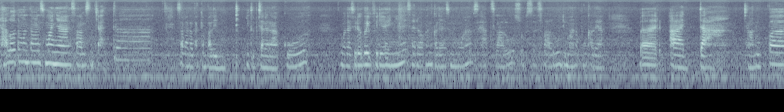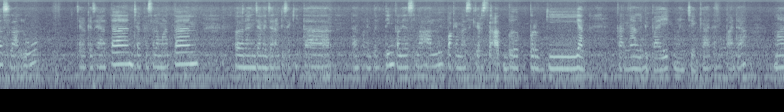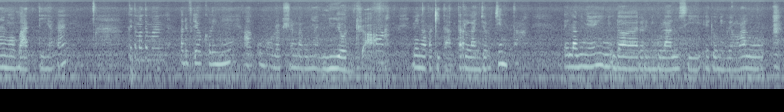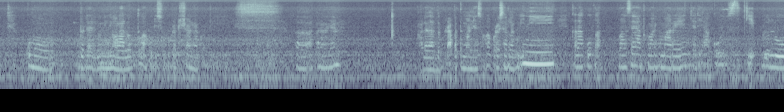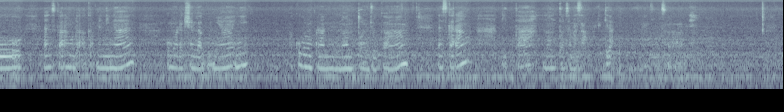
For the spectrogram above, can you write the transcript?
halo teman-teman semuanya Salam sejahtera. Selamat datang kembali di youtube channel aku. Terima kasih udah klik video ini. Saya doakan kalian semua sehat selalu Sukses selalu di mana pun kalian berada. Jangan lupa selalu Jaga kesehatan, jaga keselamatan eh, Dan jaga jarak di sekitar. Dan paling penting kalian selalu pakai masker saat bepergian karena lebih baik mencegah daripada mengobati ya kan? Oke teman-teman pada video kali ini aku mau reaction lagunya Liodra. Mengapa kita terlanjur cinta? Eh, lagunya ini udah dari minggu lalu sih. Eh dua minggu yang lalu. Aku mau udah dari dua minggu yang lalu tuh aku disuruh reaction aku di uh, apa namanya ada beberapa teman yang suka proses lagu ini. Karena aku gak kurang sehat kemarin-kemarin jadi aku skip dulu. Dan sekarang udah agak mendingan aku mau reaction lagunya. Ini aku belum pernah nonton juga. Dan sekarang kita nonton sama-sama ya kita sama-sama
